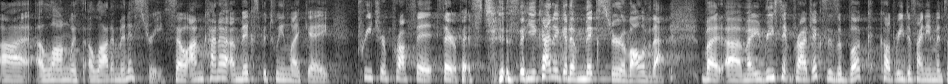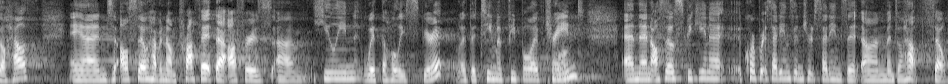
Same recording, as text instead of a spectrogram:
uh, along with a lot of ministry. So I'm kind of a mix between like a preacher, prophet, therapist. so you kind of get a mixture of all of that. But uh, my recent projects is a book called Redefining Mental Health and also have a nonprofit that offers um, healing with the Holy Spirit with a team of people I've trained. And then also speaking at corporate settings and church settings on mental health. So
